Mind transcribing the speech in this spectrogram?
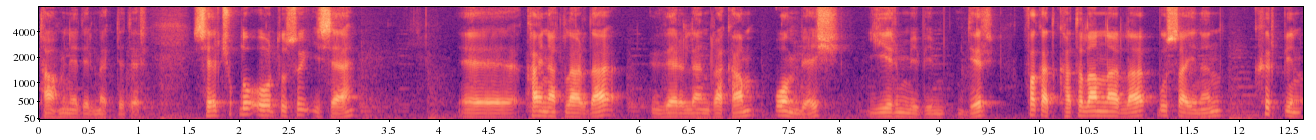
tahmin edilmektedir. Selçuklu ordusu ise e, kaynaklarda verilen rakam 15-20 bindir. Fakat katılanlarla bu sayının 40 bin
